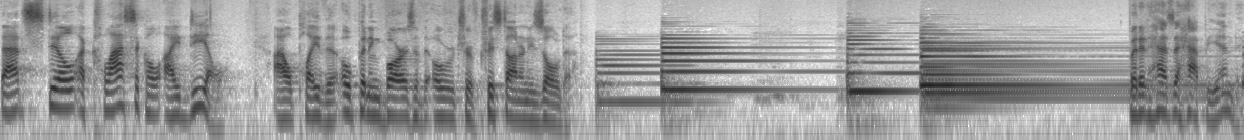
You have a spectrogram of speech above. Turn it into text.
that's still a classical ideal. I'll play the opening bars of the overture of Tristan and Isolde. But it has a happy ending.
